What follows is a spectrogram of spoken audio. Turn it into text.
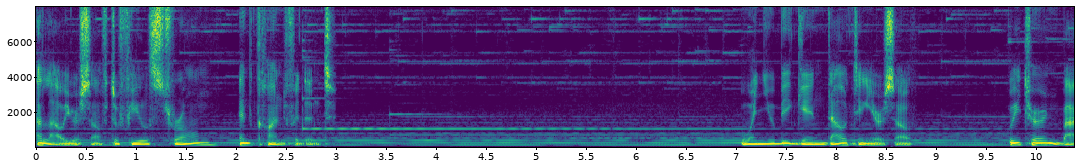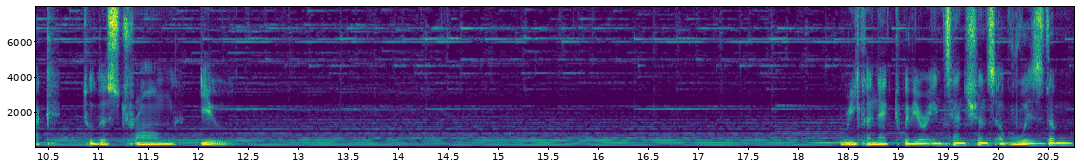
allow yourself to feel strong and confident. When you begin doubting yourself, return back to the strong you. Reconnect with your intentions of wisdom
